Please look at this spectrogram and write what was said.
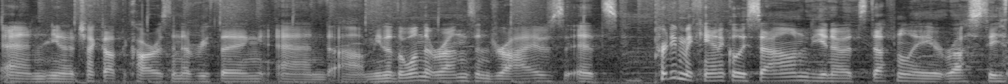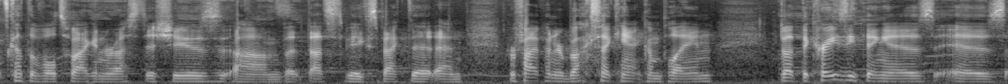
and you know checked out the cars and everything. And um, you know the one that runs and drives it's pretty mechanically sound. You know it's definitely rusty. It's got the Volkswagen rust issues um, but that's to be expected. And for 500 bucks I can't complain. But the crazy thing is is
